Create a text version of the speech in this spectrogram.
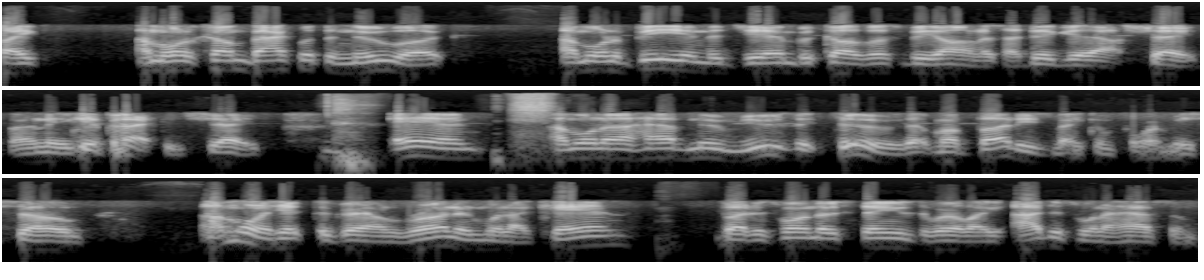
Like I'm gonna come back with a new look. I'm gonna be in the gym because let's be honest, I did get out of shape. I need to get back in shape. And I'm gonna have new music too that my buddy's making for me. So I'm gonna hit the ground running when I can. But it's one of those things where like I just want to have some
